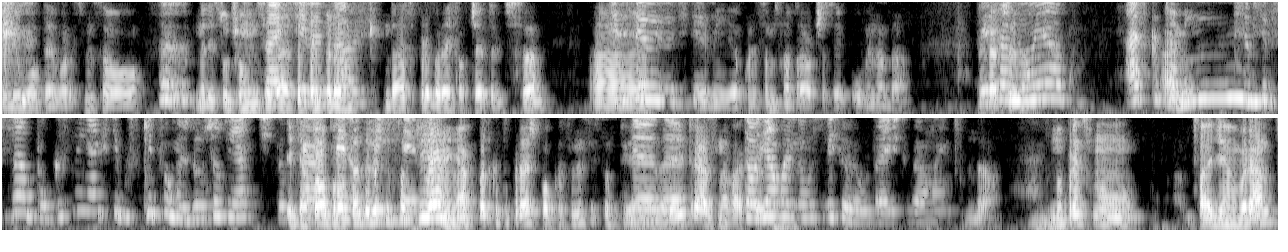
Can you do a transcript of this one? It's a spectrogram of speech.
или whatever. Смисъл, нали, случва ми се е да се прибера, да се прибера и в 4 часа. А, Или да четеш. еми, ако не съм си направил часа и половина, да. Така че е да. много яко. Аз като Ами- се прибрала по-късно и някакси го скипвам, между защото и аз чета И сега така, това въпрос е дали си в състояние. Някой път, като се правиш по-късно, не си в състояние. Да, нали? да. Трябва да се наваксаш. То няма много смисъл да го правиш тогава, май. Да. Но принципно това е един вариант.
